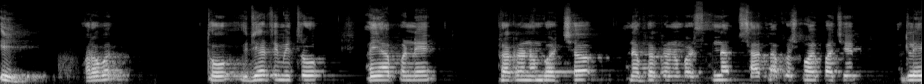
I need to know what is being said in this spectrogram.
ઈ. બરાબર? તો વિદ્યાર્થી મિત્રો અહીંયા આપણને પ્રકરણ નંબર છ અને પ્રકરણ નંબર સાતના પ્રશ્નો આપ્યા છે. એટલે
